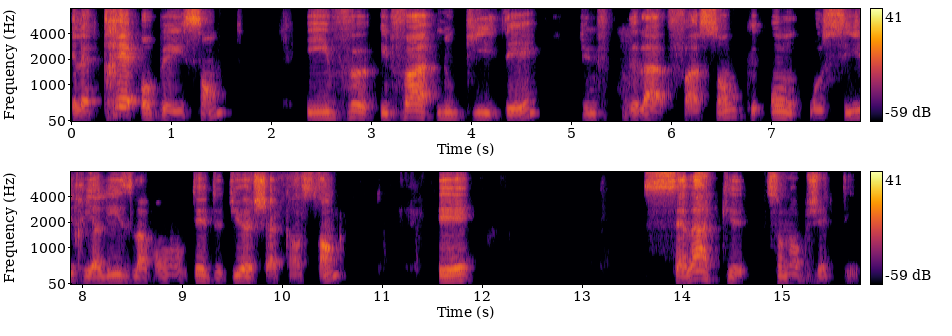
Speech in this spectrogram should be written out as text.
est très obéissante. Il, veut, il va nous guider de la façon qu'on aussi réalise la volonté de Dieu à chaque instant. Et c'est là que son objectif.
